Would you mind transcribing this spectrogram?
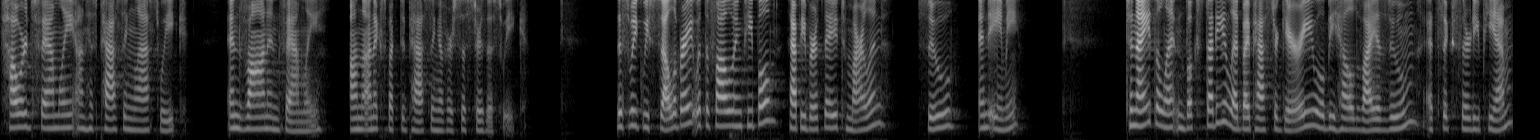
Howard's family on his passing last week, and Vaughn and family on the unexpected passing of her sister this week. This week we celebrate with the following people. Happy birthday to Marland, Sue, and Amy. Tonight, the Lenten book study led by Pastor Gary will be held via Zoom at 6:30 p.m.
